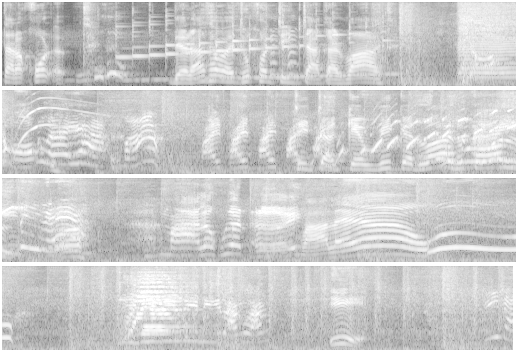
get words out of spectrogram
แต่ละคนเอ่อเดี๋ยวนะทำไมทุกคนจริงจังกันบ้างสองสองเลยอะมาไปไปไปไปจริงจังเกมวิ่งกันว่างทุกคนนี่แน่มาแล้วเพื่อนเอ๋ยมาแล้ววู้นี่นี่นี่หลังหลังอีนี่ไหน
